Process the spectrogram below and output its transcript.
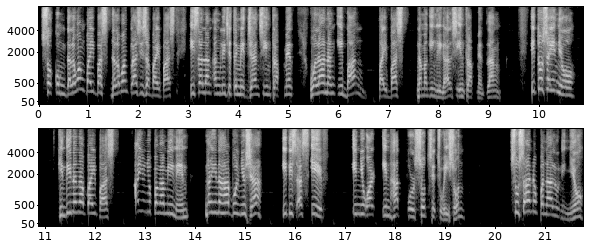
So kung dalawang bust, dalawang klase sa bust, isa lang ang legitimate dyan, si entrapment. Wala nang ibang bust na maging legal, si entrapment lang. Ito sa inyo, hindi na nga bust, ayaw nyo pang aminin na hinahabol nyo siya. It is as if in you are in hot pursuit situation. So saan ang panalo ninyo?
